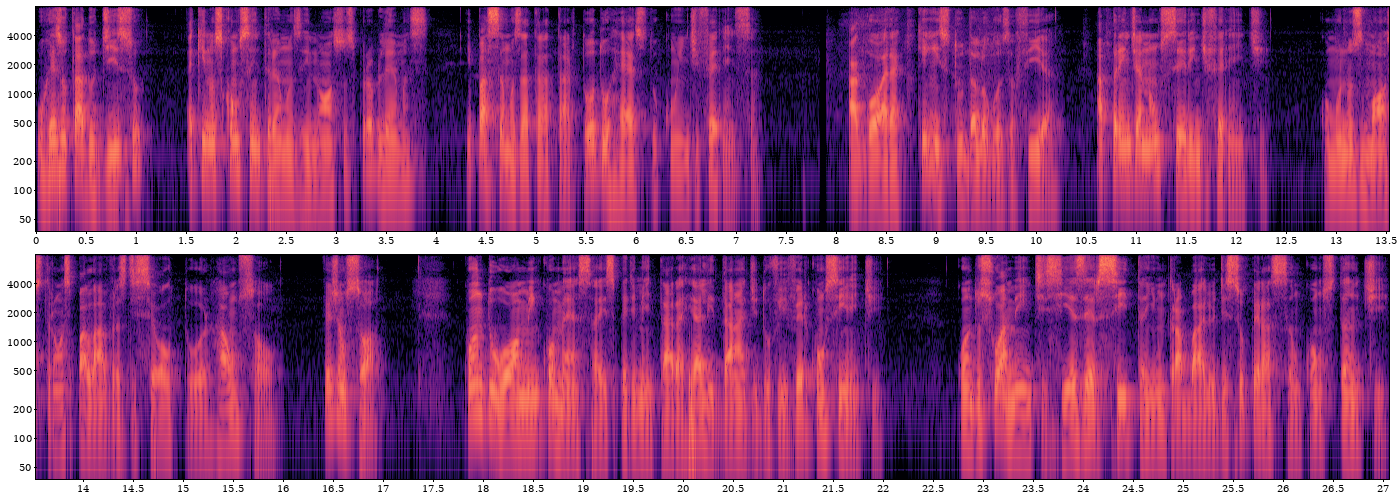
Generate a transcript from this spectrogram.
O resultado disso é que nos concentramos em nossos problemas e passamos a tratar todo o resto com indiferença. Agora, quem estuda logosofia aprende a não ser indiferente como nos mostram as palavras de seu autor, Raul Sol. Vejam só. Quando o homem começa a experimentar a realidade do viver consciente, quando sua mente se exercita em um trabalho de superação constante,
